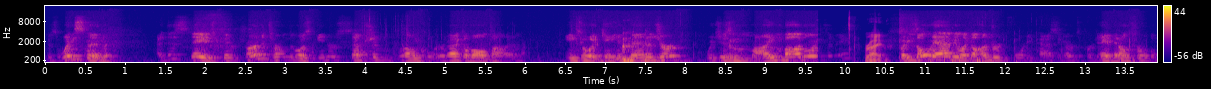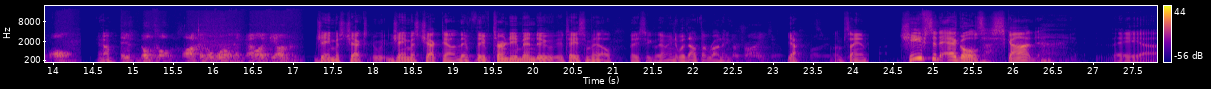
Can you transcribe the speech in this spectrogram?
Because Winston, at this stage, they're trying to turn the most interception-prone quarterback of all time into a game manager, which is mind-boggling to me. Right. But he's only having like 140 passing yards per game. They don't throw the ball. Yeah. They just milk all the clock in the world. They got like the under. Jameis check Jameis check down. They've they've turned him into Taysom Hill, basically. I mean, without the running. They're trying to. Yeah, I'm saying. Chiefs at Eagles, Scott. They uh,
